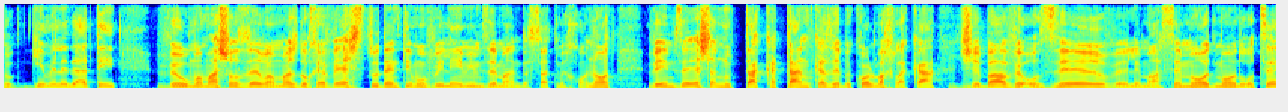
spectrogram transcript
או ג' לדעתי, והוא ממש עוזר וממש דוחף, ויש סטודנטים מובילים, אם זה מהנדסת מכונות, ואם זה, יש לנו תא קטן כזה בכל מחלקה, שבא ועוזר ולמעשה מאוד מאוד רוצה.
